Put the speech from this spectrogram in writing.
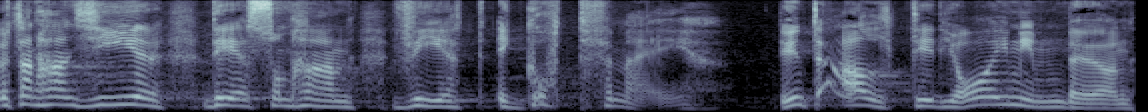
Utan han ger det som han vet är gott för mig. Det är inte alltid jag i min bön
